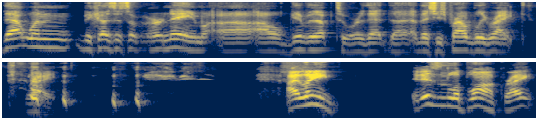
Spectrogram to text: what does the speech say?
That one because it's a, her name. Uh, I'll give it up to her that uh, that she's probably right. Right. Eileen, it is LeBlanc, right?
